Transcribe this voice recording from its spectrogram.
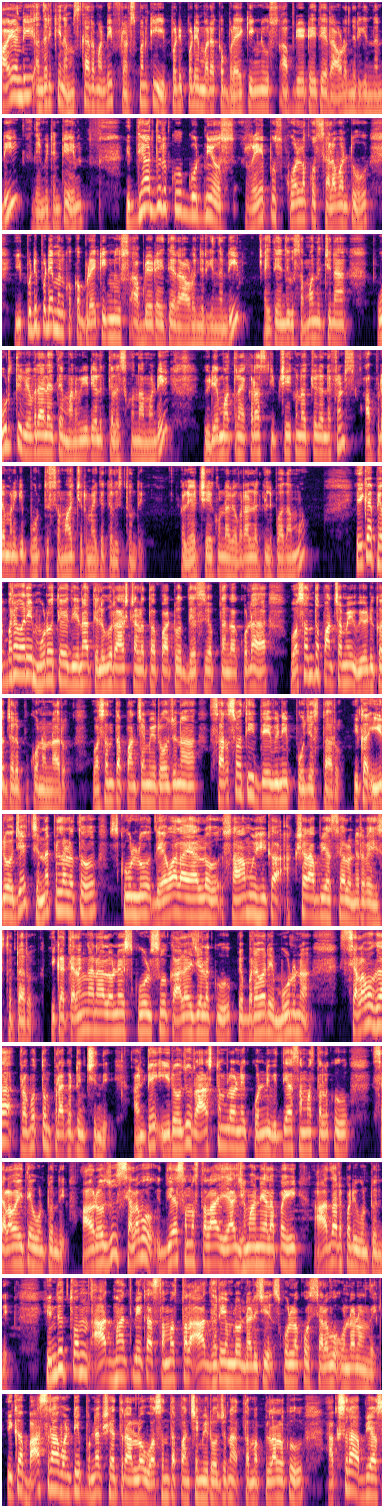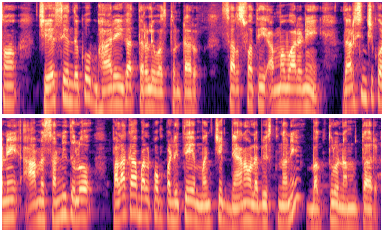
Hi అండి. అందరికీ నమస్కారం అండి. ఫ్రెండ్స్ మనకి ఇప్పటిప్పుడే మరొక బ్రేకింగ్ న్యూస్ అప్డేట్ అయితే రావడం జరిగిందండి. అదేమిటంటే విద్యార్థులకు గుడ్ న్యూస్ రేపు స్కూళ్ళకు సెలవంటూ ఇప్పటిప్పుడే మనకు ఒక బ్రేకింగ్ న్యూస్ అప్డేట్ అయితే రావడం జరిగిందండి. అయితే ఇందుకు సంబంధించిన పూర్తి వివరాలు అయితే మన వీడియోలో తెలుసుకుందామండి. వీడియో మాత్రం ఎక్కడ స్కిప్ చేయకుండా చూడండి ఫ్రెండ్స్. అప్పుడే మనకి పూర్తి సమాచారం అయితే తెలుస్తుంది. లేట్ చేయకుండా వివరాల్లోకి వెళ్ళిపోదాము. ఇక ఫిబ్రవరి మూడో తేదీన తెలుగు రాష్ట్రాలతో పాటు దేశవ్యాప్తంగా కూడా వసంత పంచమి వేడుక జరుపుకోనున్నారు. వసంత పంచమి రోజున సరస్వతీ దేవిని పూజిస్తారు. ఇక ఈరోజే చిన్నపిల్లలతో స్కూళ్ళు దేవాలయాల్లో సామూహిక అక్షరాభ్యాసాలు నిర్వహిస్తుంటారు. ఇక తెలంగాణలోనే స్కూల్స్ కాలేజీలకు ఫిబ్రవరి మూడున సెలవుగా ప్రభుత్వం ప్రకటించింది. అంటే ఈరోజు రాష్ట్రంలోని కొన్ని విద్యా సంస్థలకు సెలవైతే ఉంటుంది. ఆ రోజు సెలవు విద్యా సంస్థల యాజమాన్యాలపై ఆధారపడి ఉంటుంది. హిందుత్వం ఆధ్యాత్మిక సంస్థల ఆధ్వర్యంలో నడిచి స్కూళ్ళకు సెలవు ఉండనుంది. ఇక బాస్రా వంటి పుణ్యక్షేత్రాల్లో వసంత పంచమి రోజున తమ పిల్లలకు అక్షరాభ్యాసం చేసేందుకు భారీగా తరలి వస్తుంటారు సరస్వతి అమ్మవారిని దర్శించుకొని ఆమె సన్నిధిలో పలకాబల్పం పడితే మంచి జ్ఞానం లభిస్తుందని భక్తులు నమ్ముతారు.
